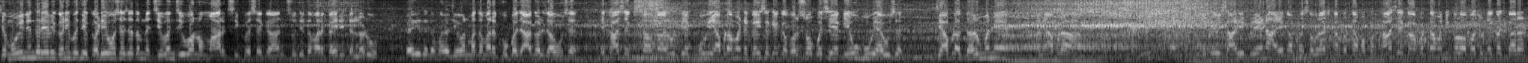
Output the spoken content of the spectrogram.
જે મૂવીની અંદર એવી ઘણી બધી કડીઓ છે જે તમને જીવન જીવવાનો માર્ગ શીખવે છે કે અંત સુધી તમારે કઈ રીતે લડવું, કઈ રીતે તમારા જીવનમાં તમારે ખૂબ જ આગળ જવું છે. એ ખાસ એક સહકારરૂપી એક મૂવી આપણા માટે કહી શકે કે વર્ષો પછી એક એવું મૂવી આવ્યું છે, જે આપણા ધર્મને અને આપણા એવી સારી પ્રેરણા, એક આપણા સૌરાષ્ટ્રના પટ્ટામાં પણ ખાસ એક આ પટ્ટામાં નીકળવા પાછળનું એક જ કારણ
